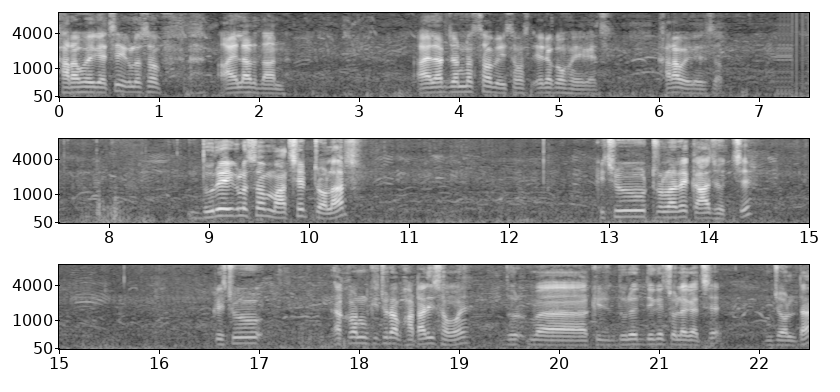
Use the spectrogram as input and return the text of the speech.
খারাপ হয়ে গেছে, এগুলো সব আয়লার দান। আয়লার জন্য সব এই সমস্ত এরকম হয়ে গেছে। খারাপ হয়ে গেছে সব। দূরে এগুলো সব মাছের ট্রলার। কিছু ট্রলারে কাজ হচ্ছে। কিছু এখন কিছুটা ভাটারই সময়। কিছু দূরের দিকে চলে গেছে জলটা।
